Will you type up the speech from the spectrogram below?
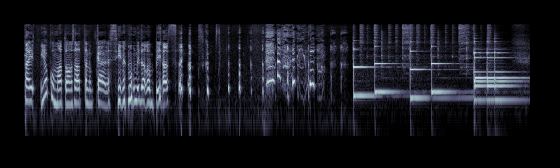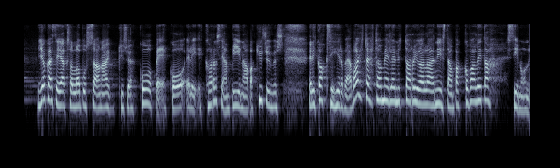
Tai joku mato on saattanut käydä siinä muumitalon pihassa joskus. Jokaisen jakson lopussa on aika kysyä KPK, eli karsean piinaava kysymys. Eli kaksi hirveää vaihtoehtoa meille nyt tarjoilla ja niistä on pakko valita sinun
